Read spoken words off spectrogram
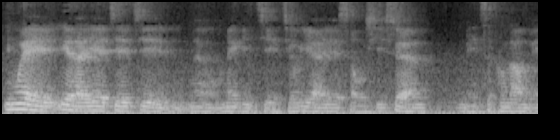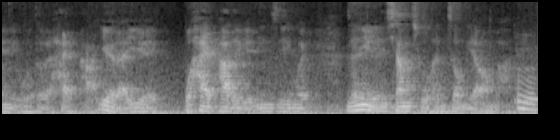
因为越来越接近那种 Maggie 姐，就越来越熟悉。虽然每次碰到美女，我都会害怕，越来越不害怕的原因是因为人与人相处很重要嘛。嗯，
